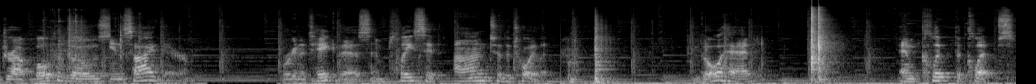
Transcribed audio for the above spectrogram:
Drop both of those inside there. We're gonna take this and place it onto the toilet. Go ahead and clip the clips.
